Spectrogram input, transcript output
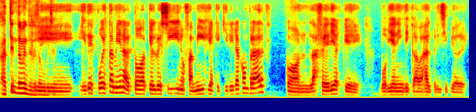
atentamente y, y después también a todo aquel vecino, familia que quiere ir a comprar con las ferias que vos bien indicabas al principio de,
